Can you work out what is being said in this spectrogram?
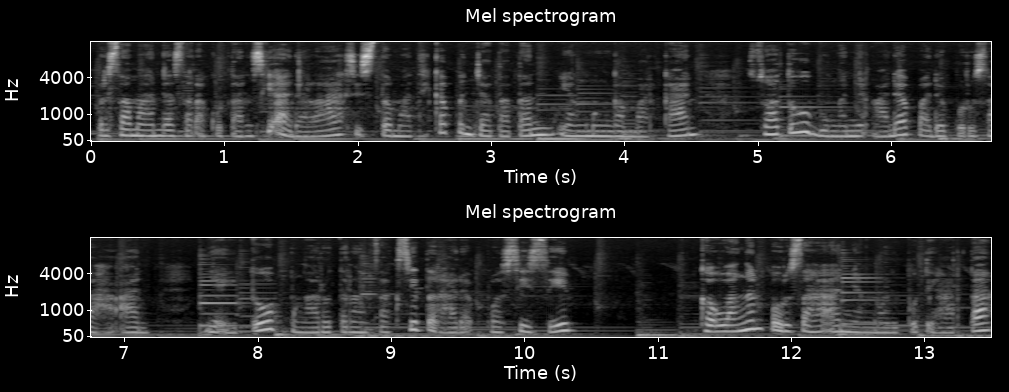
Persamaan dasar akuntansi adalah sistematika pencatatan yang menggambarkan suatu hubungan yang ada pada perusahaan, yaitu pengaruh transaksi terhadap posisi keuangan perusahaan yang meliputi harta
